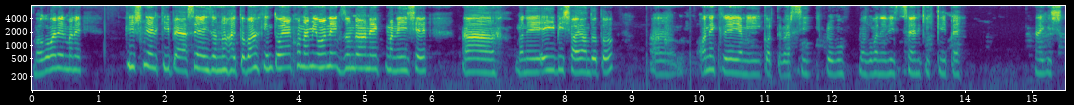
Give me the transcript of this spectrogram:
ভগবানের মানে কৃষ্ণের কৃপে আছে, এই জন্য হয়তো বা কিন্তু এখন আমি অনেকজনরা অনেক মানে সে মানে এই বিষয়ে অন্তত আহ অনেকরে আমি করতে পারছি প্রভু ভগবানের ইচ্ছা আর কি কৃপায়। হরে কৃষ্ণ।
